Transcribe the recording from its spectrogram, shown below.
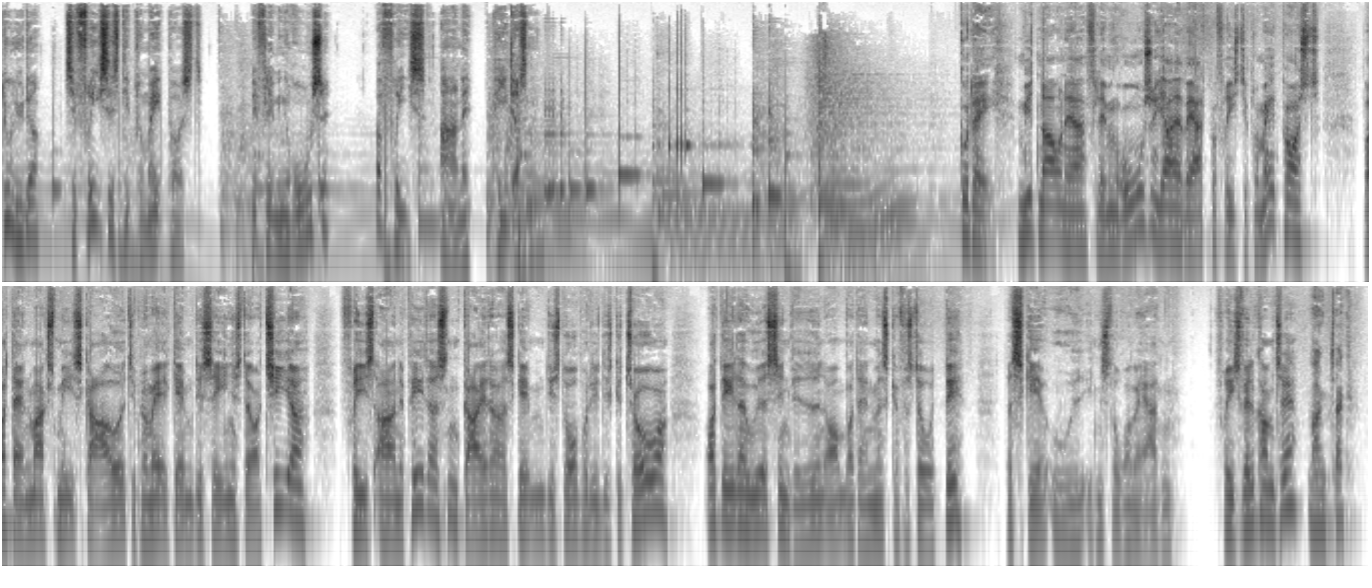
Du lytter til Frises Diplomatpost med Flemming Rose og Fris Arne Petersen. Goddag, mit navn er Flemming Rose. Jeg er vært på Fris Diplomatpost, hvor Danmarks mest skarvede diplomat gennem de seneste årtier, Fris Arne Petersen, guider os gennem de store politiske toger og deler ud af sin viden om, hvordan man skal forstå det, der sker ude i den store verden. Fris, velkommen til. Mange tak.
